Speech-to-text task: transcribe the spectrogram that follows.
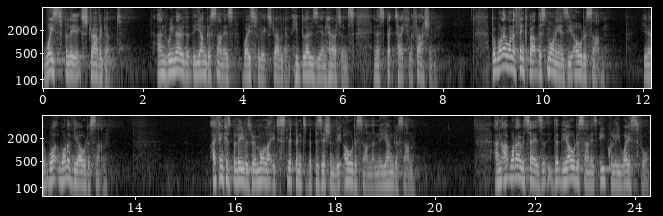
wastefully extravagant. And we know that the younger son is wastefully extravagant. He blows the inheritance in a spectacular fashion. But what I want to think about this morning is the older son. You know, what, what of the older son? I think as believers, we're more likely to slip into the position of the older son than the younger son. And I, what I would say is that the older son is equally wasteful.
